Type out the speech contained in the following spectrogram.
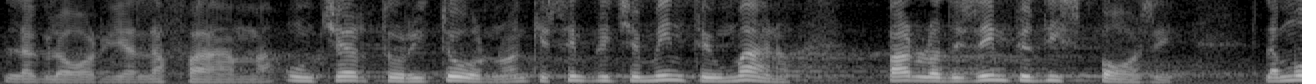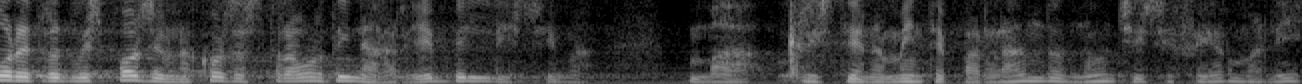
la gloria, la fama, un certo ritorno, anche semplicemente umano. Parlo ad esempio di sposi. L'amore tra due sposi è una cosa straordinaria, è bellissima, ma cristianamente parlando non ci si ferma lì.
